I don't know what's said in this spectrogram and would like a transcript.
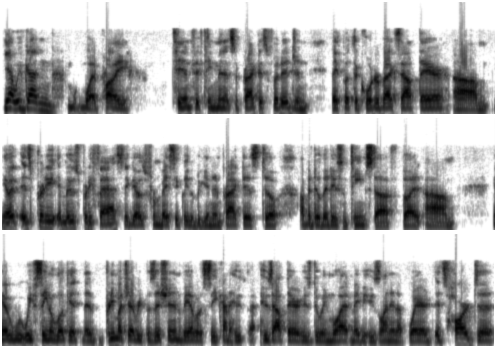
Yeah we've gotten what probably 10, 15 minutes of practice footage, and they put the quarterbacks out there. Um, you know, it, it's pretty. It moves pretty fast. It goes from basically the beginning of practice till up until they do some team stuff. But um, you know, we've seen a look at pretty much every position be able to see kind of who, who's out there, who's doing what, maybe who's lining up where. It's hard to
